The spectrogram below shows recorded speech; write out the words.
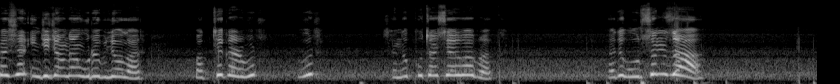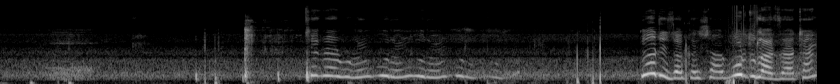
Arkadaşlar ince camdan vurabiliyorlar. Bak tekrar vur. Vur. Sende potansiyel var bak. Hadi vursanıza. Tekrar vurun, vurun, vurun, vurun, vurun. Gördünüz arkadaşlar. Vurdular zaten.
